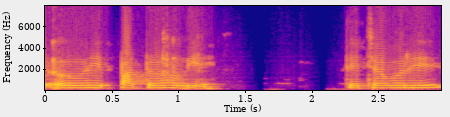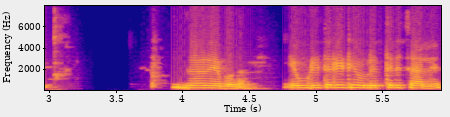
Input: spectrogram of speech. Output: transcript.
हे पातळ हवी आहे. त्याच्यावर हे जर हे बघा. एवढी तरी ठेवली तरी चालेल.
